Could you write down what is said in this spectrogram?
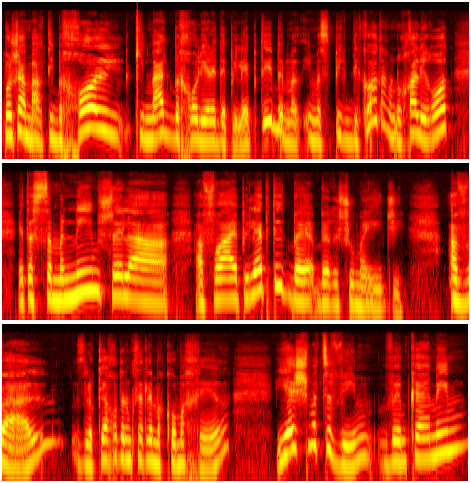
כמו שאמרתי, בכל, כמעט בכל ילד אפילפטי, עם מספיק בדיקות, אנחנו נוכל לראות את הסמנים של ההפרעה האפילפטית ברישום ה-EG. אבל, זה לוקח אותנו קצת למקום אחר, יש מצבים, והם קיימים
